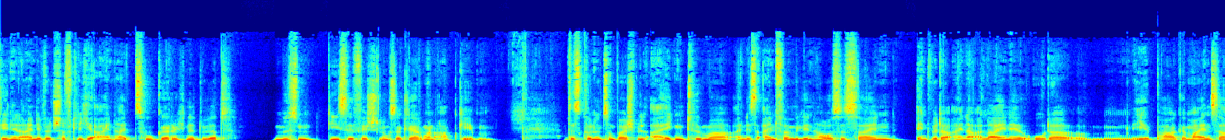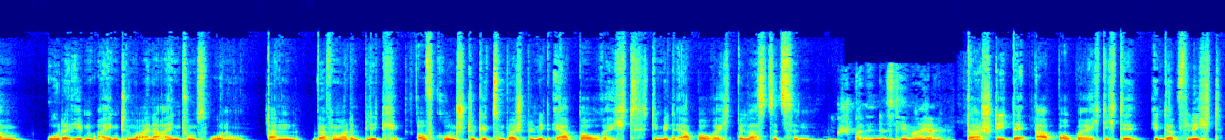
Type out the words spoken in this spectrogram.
denen eine wirtschaftliche Einheit zugerechnet wird, müssen diese Feststellungserklärungen abgeben. Das können zum Beispiel Eigentümer eines Einfamilienhauses sein, entweder einer alleine oder ein Ehepaar gemeinsam oder eben Eigentümer einer Eigentumswohnung. Dann werfen wir mal den Blick auf Grundstücke zum Beispiel mit Erbbaurecht, die mit Erbbaurecht belastet sind. Spannendes Thema, ja. Da steht der Erbbauberechtigte in der Pflicht.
